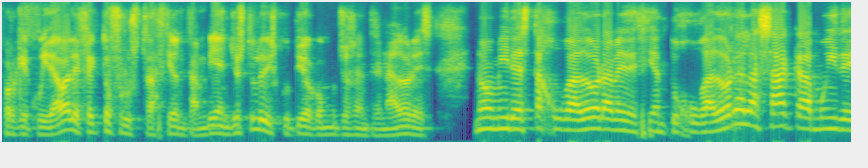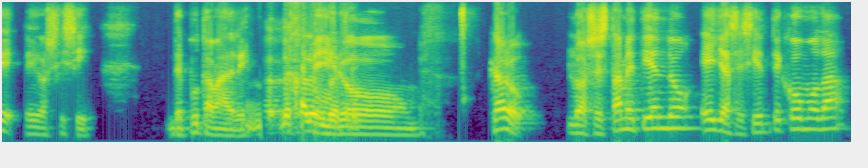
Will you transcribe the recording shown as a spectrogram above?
Porque cuidado el efecto frustración también. Yo esto lo he discutido con muchos entrenadores. No, mira, esta jugadora me decían, tu jugadora la saca muy de. Digo, sí, sí, de puta madre. Déjale Pero, claro, los está metiendo, ella se siente cómoda,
